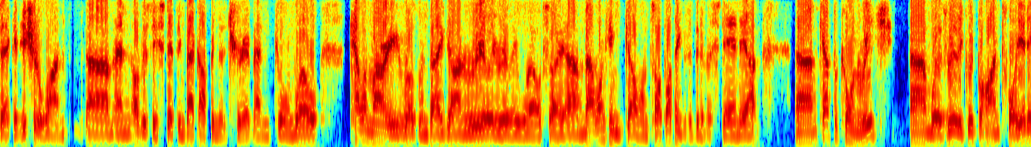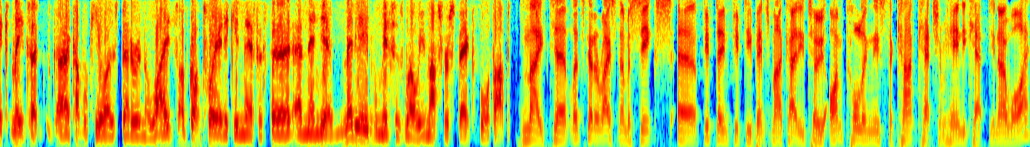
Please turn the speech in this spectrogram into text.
second. It should have won. Um, and obviously stepping back up into the trip and drawn well. Callan Murray, Rosalind Day going really, really well. So um, that one can go on top. I think it's a bit of a standout. Um, Capricorn Ridge um, was really good behind Toyetic. Meets at uh, a couple kilos better in the weights. I've got Toyetic in there for third. And then, yeah, Medieval Miss as well, we must respect fourth up. Mate, uh, let's go to race number six, uh, 1550 benchmark 82. I'm calling this the can't catch them handicap. Do you know why?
